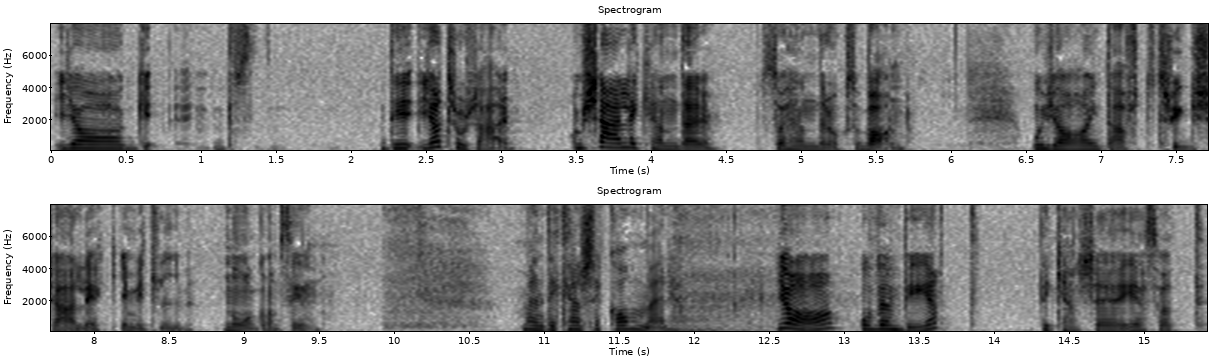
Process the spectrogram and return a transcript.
Jag, det, jag tror så här, om kärlek händer så händer också barn. Och jag har inte haft trygg kärlek i mitt liv någonsin. Men det kanske kommer. Ja, och vem vet? Det kanske är så att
